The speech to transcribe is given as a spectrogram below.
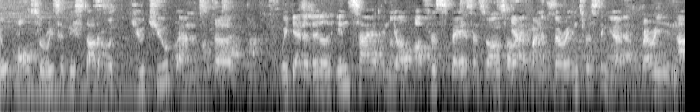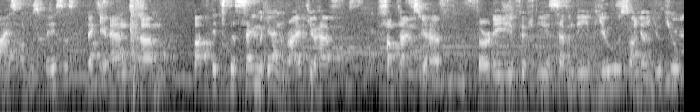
You also recently started with YouTube and uh, we get a little insight in your office space and so on. So yeah. I find it very interesting. You have yeah. very nice office spaces. Thank you. And um, but it's the same again, right? You have sometimes you have 30, 50, 70 views on your YouTube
